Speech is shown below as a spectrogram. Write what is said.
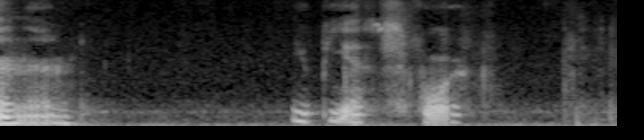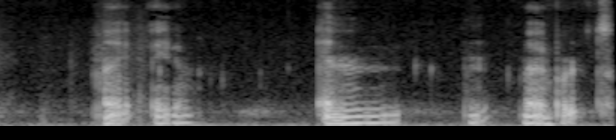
and then UPS for my item and my parts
